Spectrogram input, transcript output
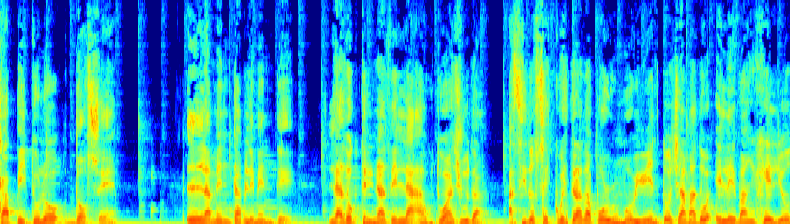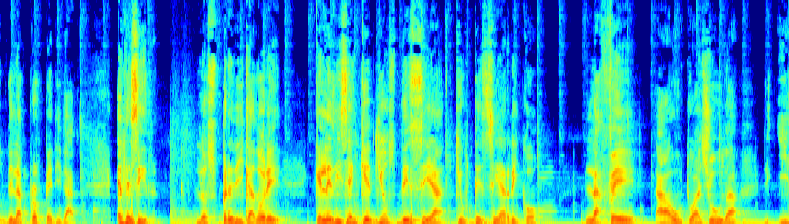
Capítulo 12 Lamentablemente, la doctrina de la autoayuda ha sido secuestrada por un movimiento llamado el Evangelio de la Prosperidad. Es decir, los predicadores que le dicen que Dios desea que usted sea rico, la fe, la autoayuda y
